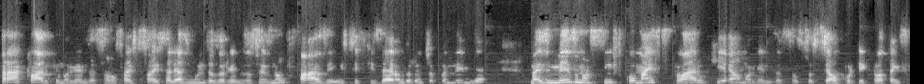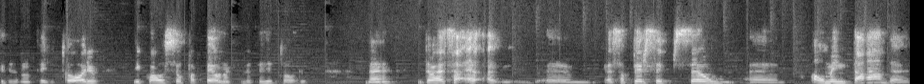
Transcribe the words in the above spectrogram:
Para, claro que uma organização não faz só isso. Aliás, muitas organizações não fazem isso e fizeram durante a pandemia. Mas mesmo assim ficou mais claro o que é uma organização social, por que, que ela está inserida no território e qual o seu papel naquele território. Né? Então, essa, é, é, é, essa percepção aumentada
